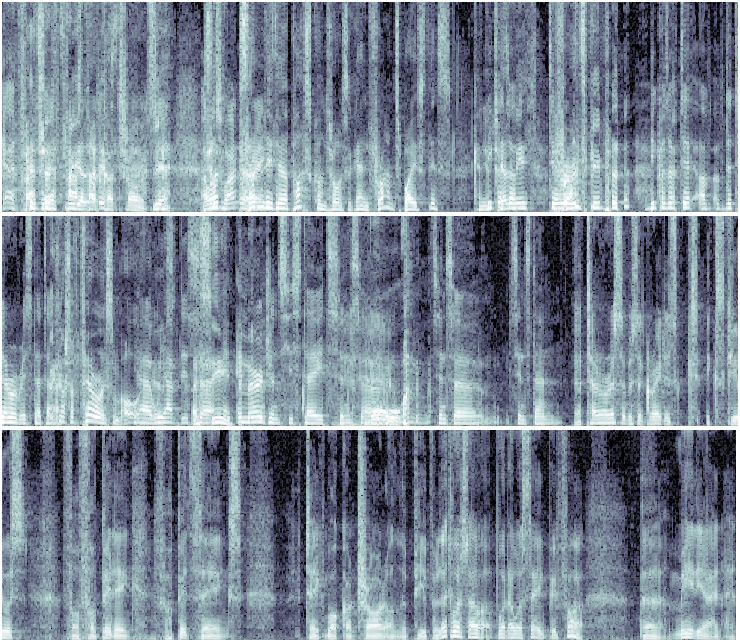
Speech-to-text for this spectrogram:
Yeah, in France we have passport controls. Yeah. I was wondering. Suddenly there are pass controls again in France. Why is this? Can you Because tell me, France people? because of, of, of the terrorist attack. because of terrorism. Oh, yeah, we have this uh, emergency state since uh, Oh. since uh, since then. Yeah, terrorism is a great ex- excuse for forbidding, forbid things, take more control on the people. That was uh, what I was saying before. Uh, media and, and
